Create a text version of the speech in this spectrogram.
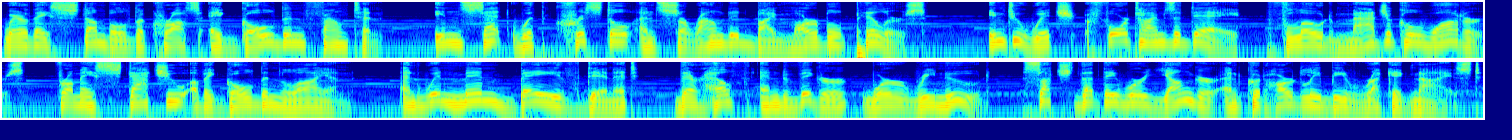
where they stumbled across a golden fountain inset with crystal and surrounded by marble pillars, into which four times a day flowed magical waters from a statue of a golden lion. And when men bathed in it, their health and vigor were renewed, such that they were younger and could hardly be recognized.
